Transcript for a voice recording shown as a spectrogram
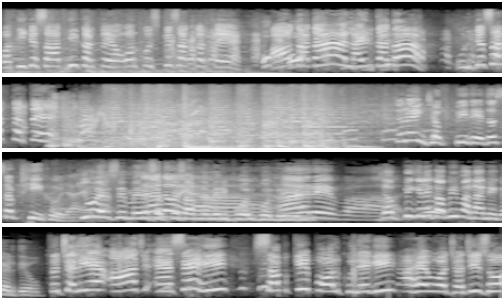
पति के साथ ही करते हैं और किसके साथ करते हैं? एक झप्पी दे दो सब ठीक हो जाए क्यों ऐसे मेरे सबके सामने मेरी पोल खोल रही है? अरे वाह। जब भी के लिए कभी मना नहीं करते हो। तो चलिए आज ऐसे ही सबकी पोल खुलेगी चाहे वो जजिस हो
